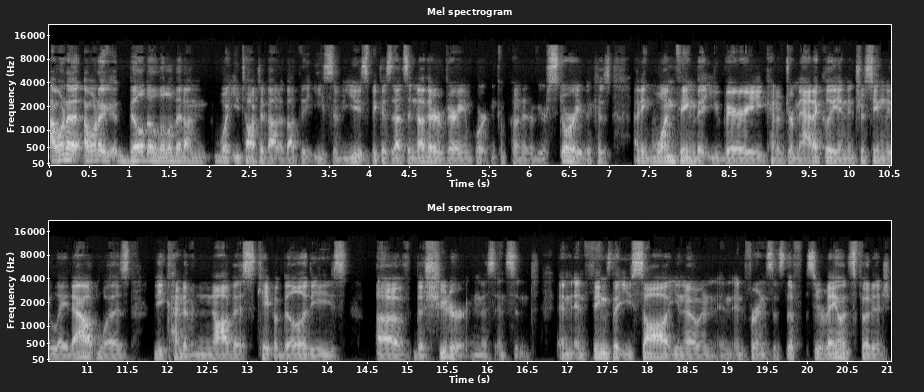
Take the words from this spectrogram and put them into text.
I want to I want to build a little bit on what you talked about about the ease of use because that's another very important component of your story because I think one thing that you very kind of dramatically and interestingly laid out was the kind of novice capabilities of the shooter in this incident. And and things that you saw you know and and, and for instance the surveillance footage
